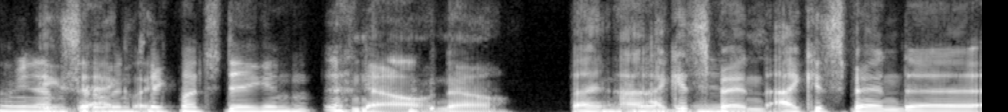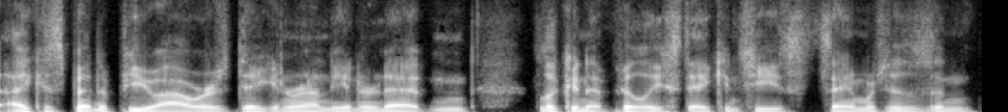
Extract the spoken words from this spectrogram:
I mean, I'm sure it wouldn't Exactly. take much digging. no, no. I, I, I could is- spend I could spend uh I could spend a few hours digging around the internet and looking at Philly steak and cheese sandwiches and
